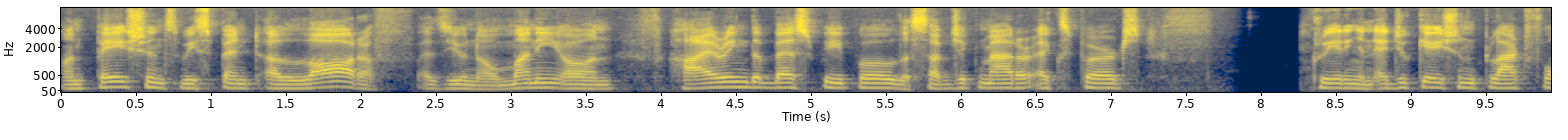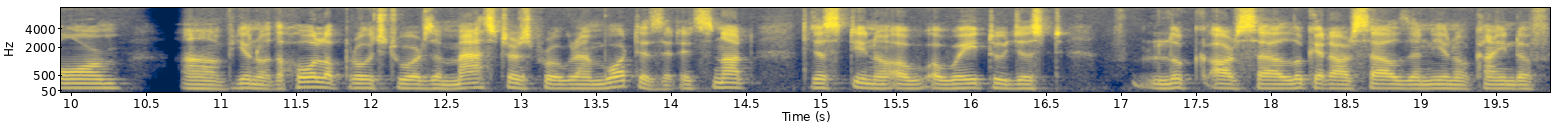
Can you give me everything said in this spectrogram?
on patients. We spent a lot of, as you know, money on hiring the best people, the subject matter experts, creating an education platform. You know, the whole approach towards a master's program. What is it? It's not just you know a, a way to just look ourselves, look at ourselves, and you know, kind of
